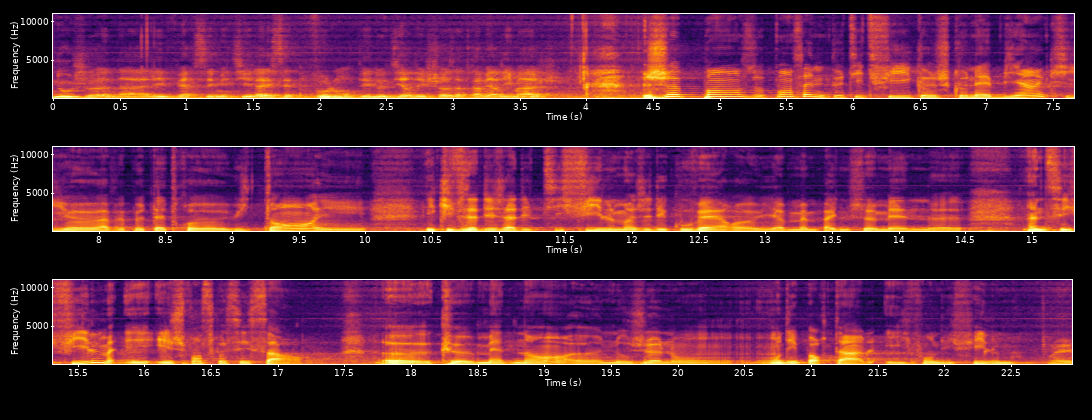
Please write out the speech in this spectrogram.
nos jeunes à aller vers ces métiers-là et cette volonté de dire des choses à travers l'image? Je pense, je pense à une petite fille que je connais bien qui euh, avait peut-être 8 ans et, qui faisait déjà des petits films. J'ai découvert il n'y a même pas une semaine un de ses films et je pense que c'est ça. Euh, que maintenant, euh, nos jeunes ont, des portables et ils font du film. Oui.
